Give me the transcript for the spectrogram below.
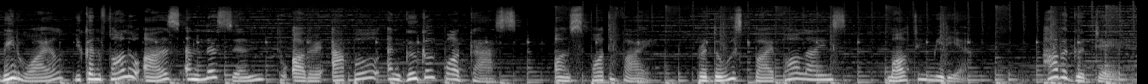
Meanwhile, you can follow us and listen to other Apple and Google podcasts on Spotify, produced by Paulines Multimedia. Have a good day.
